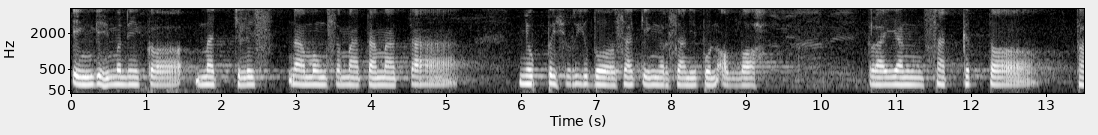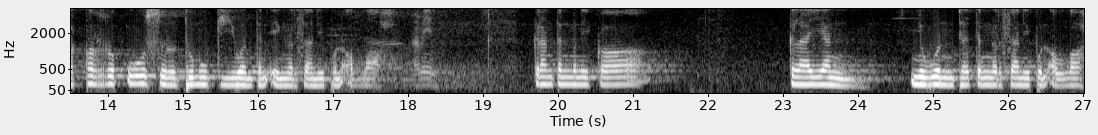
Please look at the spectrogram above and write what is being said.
Inggih menika majelis namung semata-mata nyupih ridho saking ngersanipun Allah. Kelayan saged taqarrub usul dumugi wonten ing ngersanipun Allah. Amin. Keranten menika kelayan nyuwun dhateng ngersanipun Allah.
